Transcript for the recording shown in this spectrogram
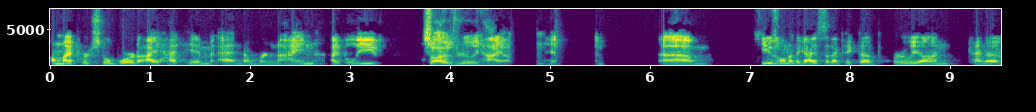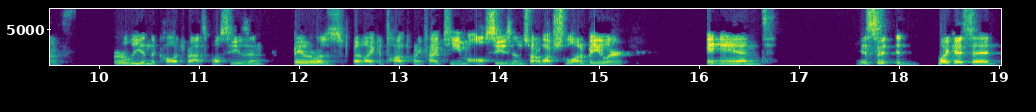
On my personal board, I had him at number nine, I believe. So I was really high on him. Um, he was one of the guys that I picked up early on, kind of early in the college basketball season. Baylor was uh, like a top 25 team all season, so I watched a lot of Baylor. And his, like I said,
